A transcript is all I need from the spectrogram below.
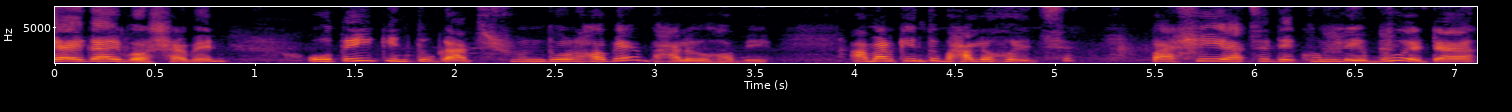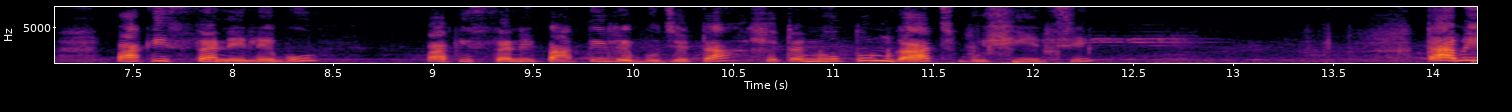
জায়গায় বসাবেন। ওতেই কিন্তু গাছ সুন্দর হবে, ভালো হবে। আমার কিন্তু ভালো হয়েছে। পাশেই আছে দেখুন লেবু, এটা পাকিস্তানি লেবু, পাকিস্তানি পাতি লেবু যেটা, সেটা নতুন গাছ বসিয়েছি। তা আমি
